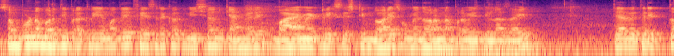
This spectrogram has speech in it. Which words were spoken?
संपूर्ण भरती प्रक्रियेमध्ये फेस रेकग्निशन कॅमेरे बायोमेट्रिक सिस्टीमद्वारेच उमेदवारांना प्रवेश दिला जाईल. त्या व्यतिरिक्त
